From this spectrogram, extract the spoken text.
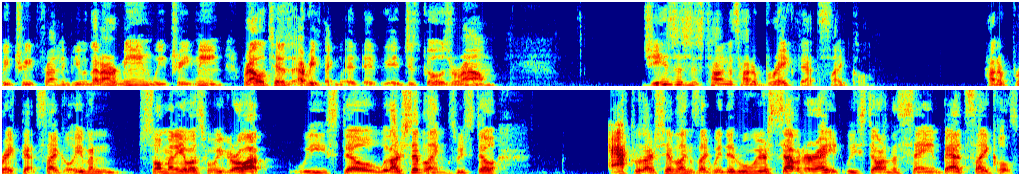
we treat friendly. People that are mean, we treat mean. Relatives, everything. It, it, it just goes around. Jesus is telling us how to break that cycle. How to break that cycle. Even so many of us, when we grow up, we still, with our siblings, we still act with our siblings like we did when we were seven or eight. We still have the same bad cycles.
